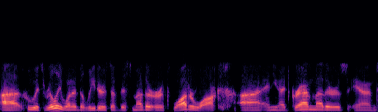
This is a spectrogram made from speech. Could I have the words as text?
uh, who was really one of the leaders of this Mother Earth Water Walk. Uh, and you had grandmothers and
